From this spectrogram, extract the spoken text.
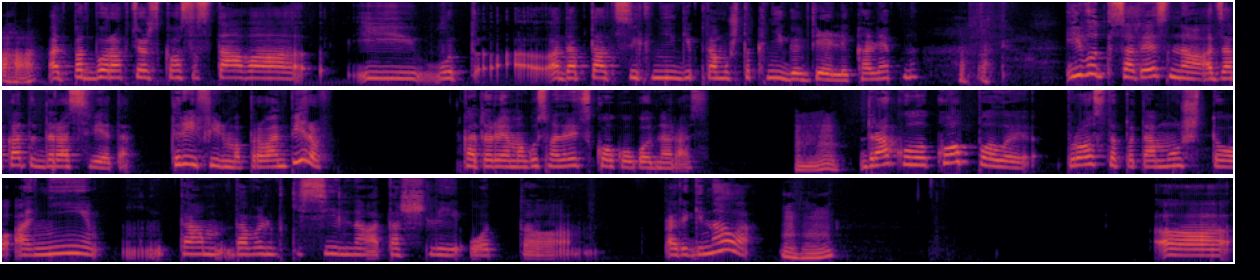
ага. от подбора актерского состава и вот адаптации книги, потому что книга великолепна. И вот, соответственно, «От заката до рассвета». Три фильма про вампиров, которые я могу смотреть сколько угодно раз. Дракула Копполы просто потому, что они там довольно-таки сильно отошли от э, оригинала. Mm-hmm. Э,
